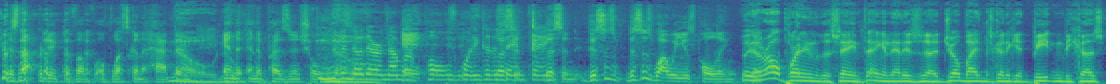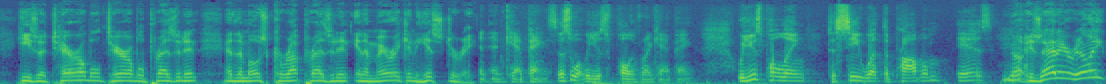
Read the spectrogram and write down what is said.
It's not predictive of, of what's going to happen No, in, the, in the presidential. Even though there are a number And- of polls pointing to the listen, same thing. Listen, this is this is why we use polling. They're all pointing to the same thing, and that is uh, Joe Biden's going to get beaten because he's a terrible, terrible president and the most corrupt president in American history. And, in campaigns. This is what we use polling for in campaign. We use polling to see what the problem is. No, is that it really?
